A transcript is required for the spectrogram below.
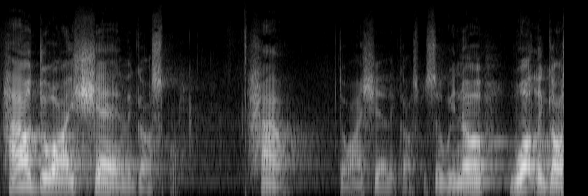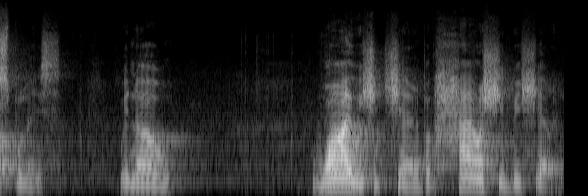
How do I share the gospel? How? Do I share the gospel? So we know what the gospel is. We know why we should share it, but how should we share it?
